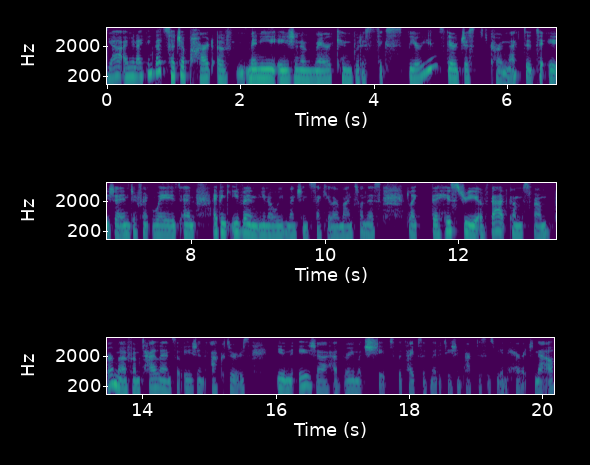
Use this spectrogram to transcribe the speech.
Yeah, I mean, I think that's such a part of many Asian American Buddhist experience. They're just connected to Asia in different ways. And I think even, you know, we mentioned secular mindfulness, like the history of that comes from Burma, from Thailand. So Asian actors in Asia have very much shaped the types of meditation practices we inherit now.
